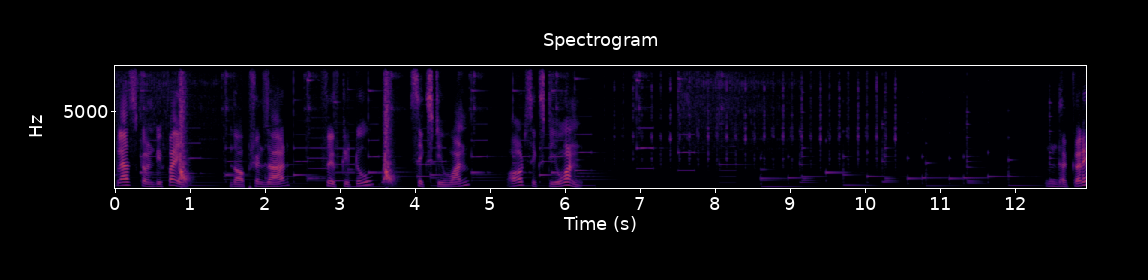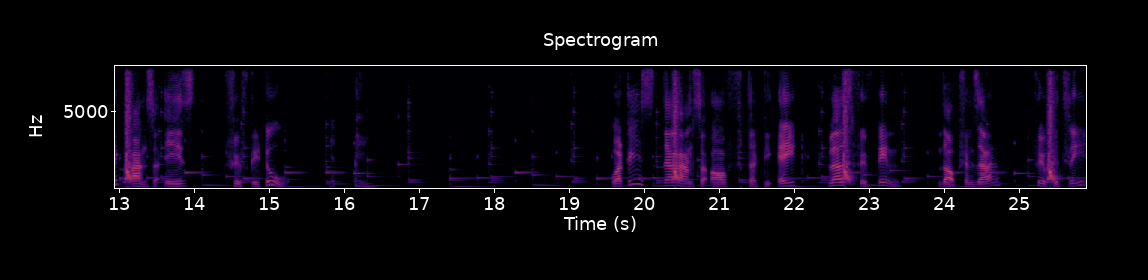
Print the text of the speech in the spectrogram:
plus 25? The options are 52, 61 or 61. The correct answer is 52. what is the answer of 38 plus 15? The options are 53,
